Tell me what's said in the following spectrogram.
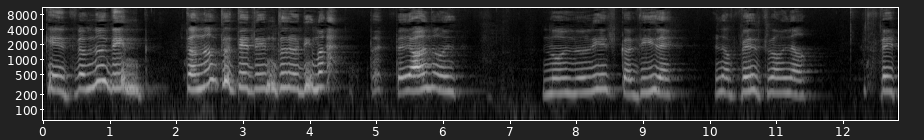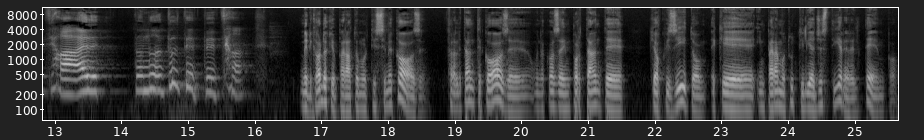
che sono dentro, sono tutte dentro di me, però non, non riesco a dire una persona speciale, sono tutte speciali mi ricordo che ho imparato moltissime cose. Fra le tante cose, una cosa importante che ho acquisito e che imparammo tutti lì a gestire era il tempo,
